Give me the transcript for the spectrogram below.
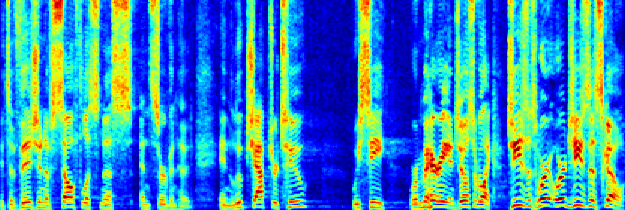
It's a vision of selflessness and servanthood. In Luke chapter 2, we see where Mary and Joseph are like, Jesus, where, where'd Jesus go?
